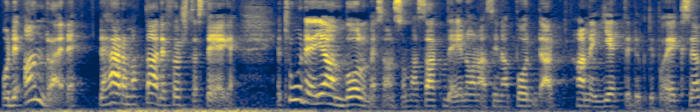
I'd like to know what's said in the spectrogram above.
Och det andra är det, det här om att ta det första steget. Jag tror det är Jan Bolmesson som har sagt det i någon av sina poddar. Han är jätteduktig på Excel,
